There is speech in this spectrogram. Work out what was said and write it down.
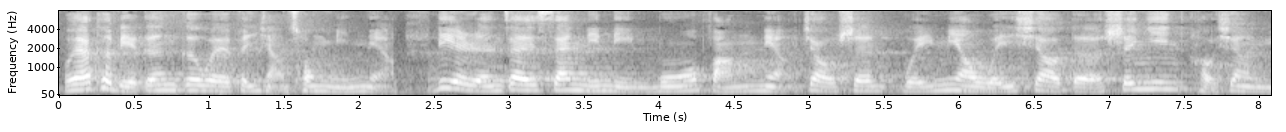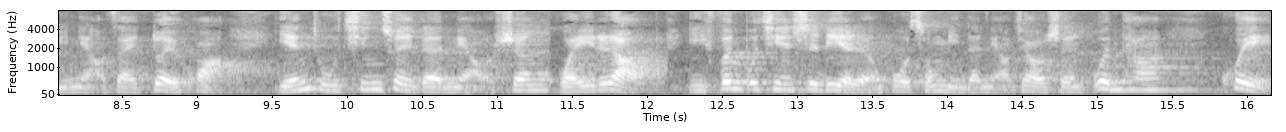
我要特别跟各位分享聪明鸟猎人在森林里模仿鸟叫声，惟妙惟肖的声音，好像与鸟在对话。沿途清脆的鸟声回绕，已分不清是猎人或聪明的鸟叫声。问他会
